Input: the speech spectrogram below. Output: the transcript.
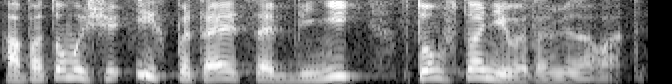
А потом еще их пытается обвинить в том, что они в этом виноваты.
